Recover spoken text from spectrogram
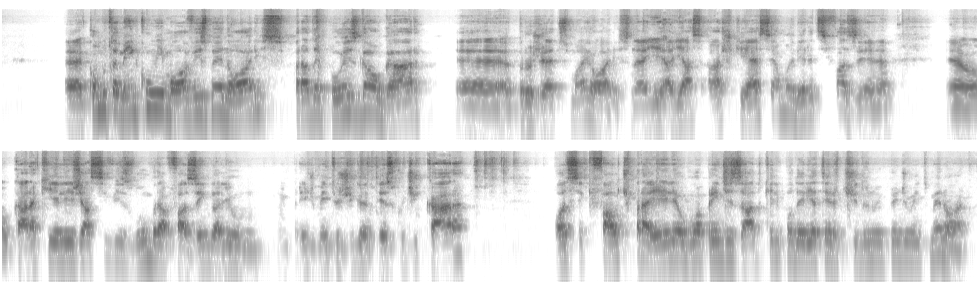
é, como também com imóveis menores, para depois galgar é, projetos maiores. Né? E, aliás, acho que essa é a maneira de se fazer. Né? É, o cara que ele já se vislumbra fazendo ali um, um empreendimento gigantesco de cara, pode ser que falte para ele algum aprendizado que ele poderia ter tido no empreendimento menor.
